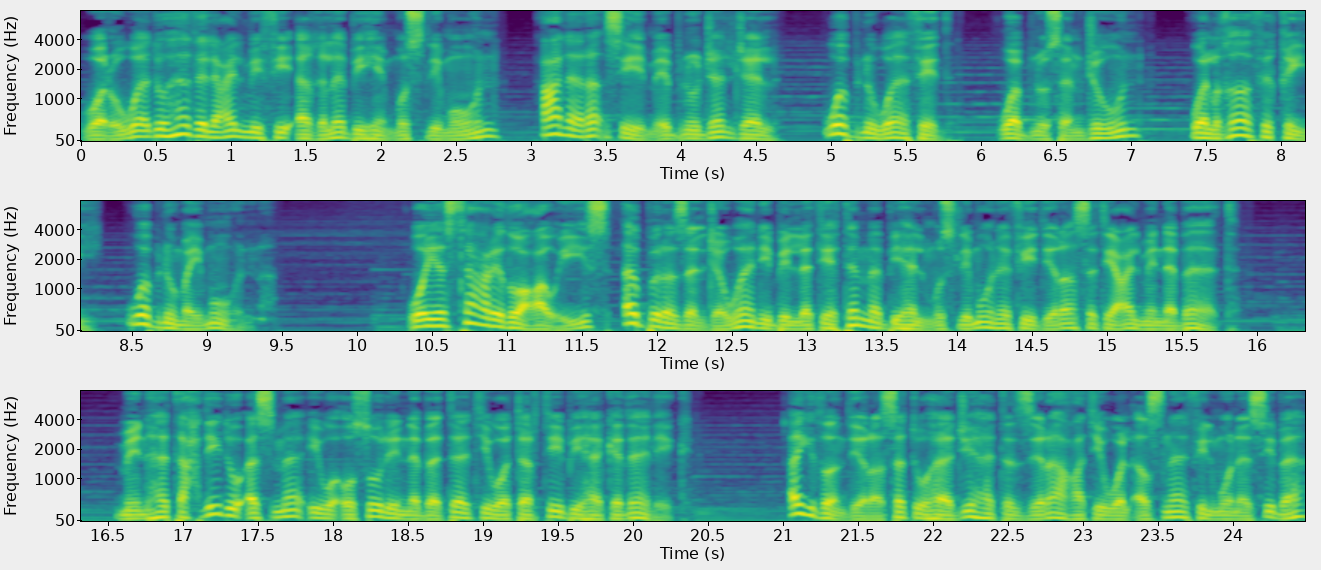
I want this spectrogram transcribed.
ورواد هذا العلم في أغلبهم مسلمون على رأسهم ابن جلجل وابن وافد وابن سمجون والغافقي وابن ميمون. ويستعرض عويس أبرز الجوانب التي اهتم بها المسلمون في دراسة علم النبات منها تحديد أسماء وأصول النباتات وترتيبها كذلك. أيضا دراستها جهة الزراعة والأصناف المناسبة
